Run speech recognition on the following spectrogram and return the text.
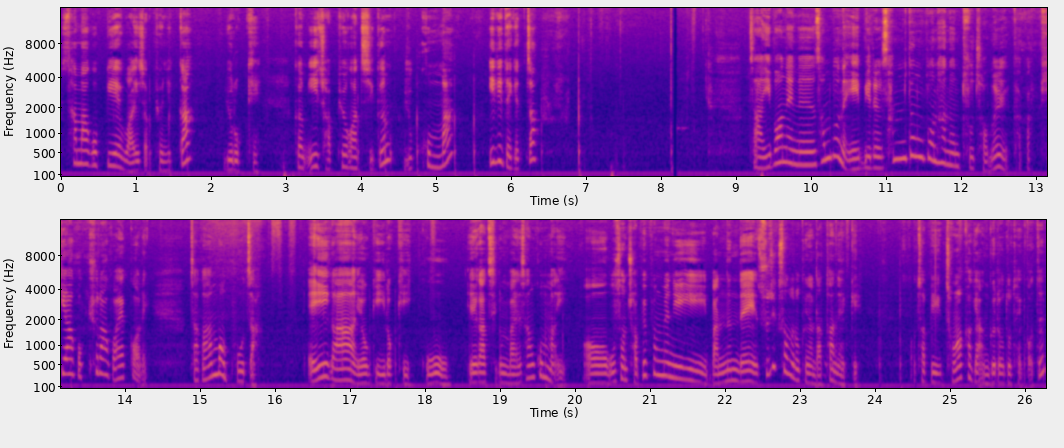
3하고 B의 Y좌표니까 요렇게. 그럼 이 좌표가 지금 6,1이 되겠죠? 자, 이번에는 선분 AB를 3등분하는 두 점을 각각 P하고 Q라고 할 거래. 자, 그럼 한번 보자. A가 여기 이렇게 있고 얘가 지금 마이 3,2. 어, 우선 좌표 평면이 맞는데 수직선으로 그냥 나타낼게. 어차피 정확하게 안 그려도 되거든?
